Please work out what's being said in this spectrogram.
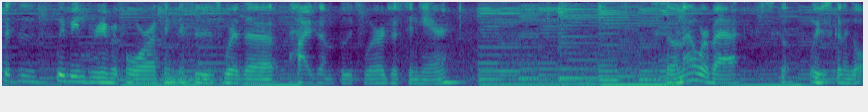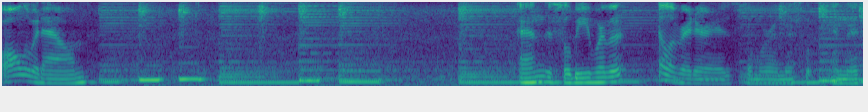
This is we've been through here before. I think this is where the high jump boots were, just in here. So now we're back. Just go, we're just gonna go all the way down. And this will be where the elevator is, somewhere in this in this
